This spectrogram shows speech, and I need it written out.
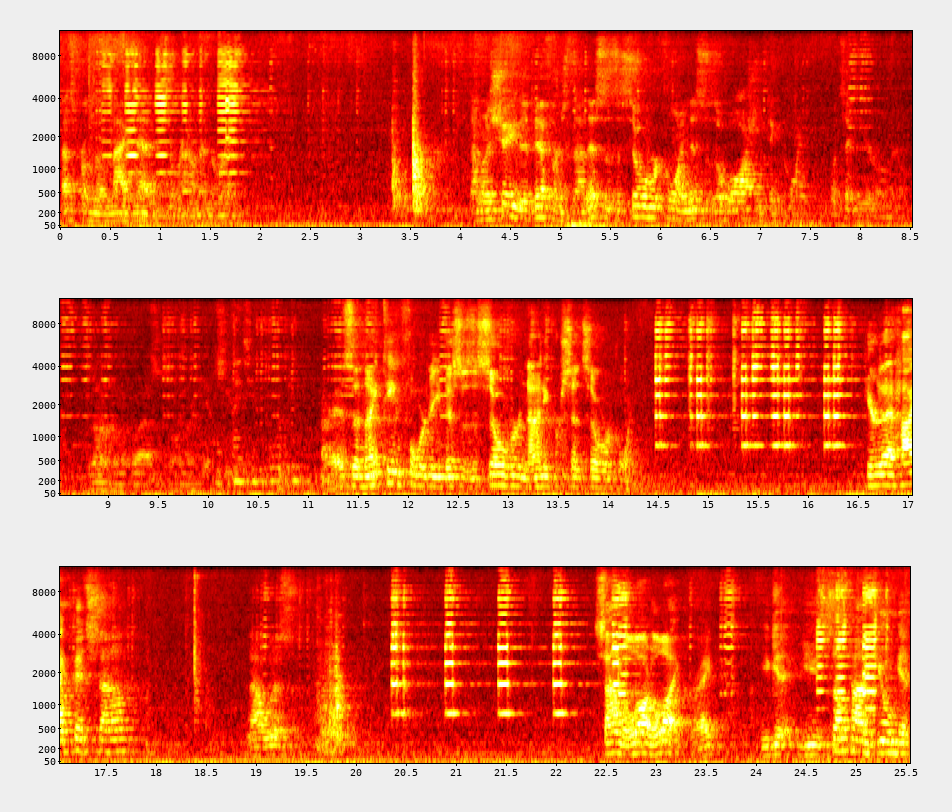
that's from the magnetics around in the ring. I'm gonna show you the difference. Now, this is a silver coin, this is a Washington coin. What's that year on that? I don't have my glasses on, I can't see. Nineteen forty. All right, this is a nineteen forty, this is a silver, ninety percent silver coin. Hear that high pitched sound? Now listen. Sound a lot alike, right? You get, you, sometimes you'll get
